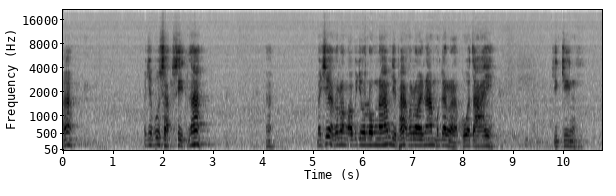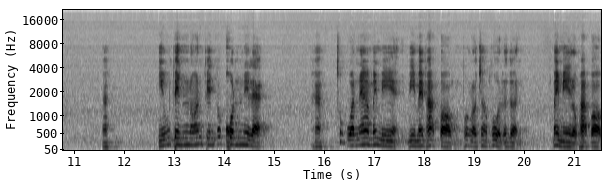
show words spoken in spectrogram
ฮะ ไม่ใช่ผู้ศักดิ์สิทธิ์นะไม่เชื่อก็ลองเอาไปโยนลงน้ำสิพระก็ลอยน้ำเหมือนกันล่ะกลัวตาย จริงๆฮะหิวเป็นร้อนเป็นก็คนนี่แหละฮะทุกวันนี้ไม่มีมีไหมพระปลอม พวกเราชอบพูดเหลือเกิน ไม่มีหรอกพระปลอม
